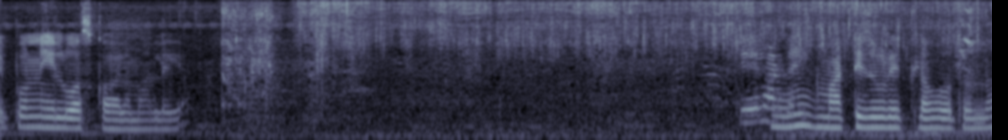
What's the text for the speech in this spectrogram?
ఇప్పుడు నీళ్ళు పోసుకోవాలి మళ్ళీ మట్టి చూడు ఎట్లా పోతుందో.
